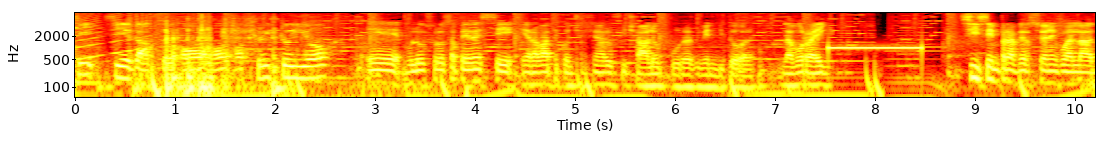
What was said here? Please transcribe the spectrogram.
Sì, sì, esatto, ho, ho, ho scritto io e volevo solo sapere se eravate concessionario ufficiale oppure rivenditore. La vorrei... Sì, sempre la versione quella...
